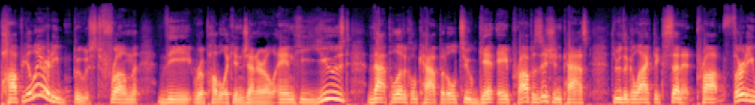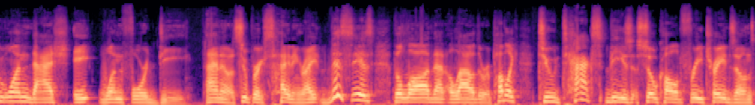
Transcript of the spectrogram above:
popularity boost from the Republican general, and he used that political capital to get a proposition passed through the Galactic Senate, Prop 31 814D. I know, it's super exciting, right? This is the law that allowed the Republic to tax these so called free trade zones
